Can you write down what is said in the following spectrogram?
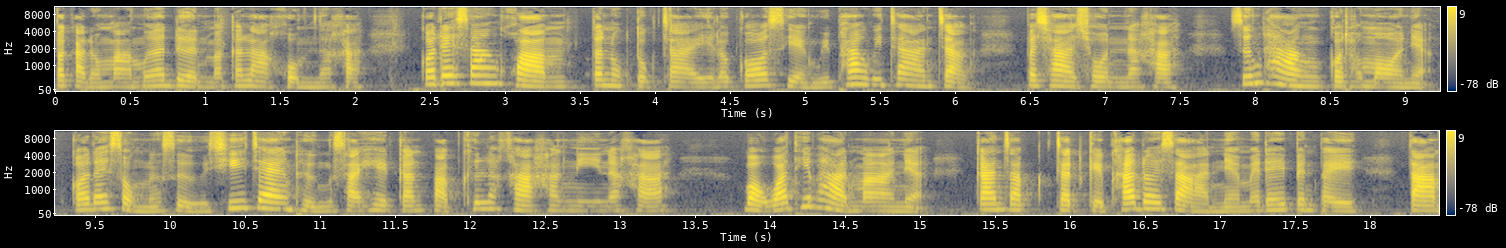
ประกาศออกมาเมื่อเดือนมกราคมนะคะ ก็ได้สร้างความตนกตกใจ แล้วก็เสียงวิพากษ์วิจารณ์จากประชาชนนะคะ ซึ่งทางกทมเนี่ยก็ได้ส่งหนังสือชี้แจงถึงสาเหตุการปรับขึ้นราคาครั้งนี้นะคะ บอกว่าที่ผ่านมาเนี่ยการจับจัดเก็บค่าโดยสารเนี่ยไม่ได้เป็นไปตาม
